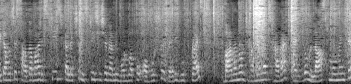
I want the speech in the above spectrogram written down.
এটা হচ্ছে সাদাবাহার স্টিচ কালেকশন। স্টিচ হিসেবে আমি বলব আপু, অবশ্যই ভেরি গুড প্রাইস বানানোর ঝামেলা ছাড়া একদম লাস্ট মোমেন্টে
